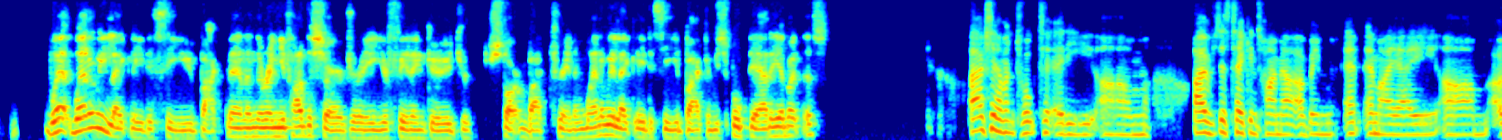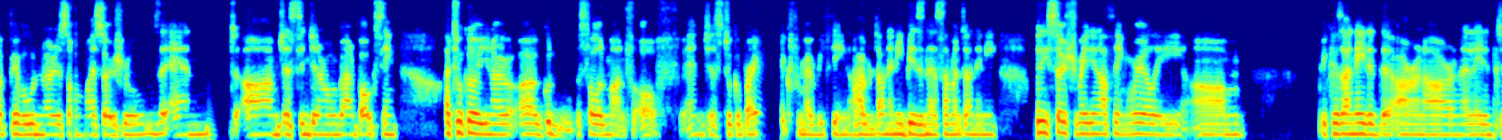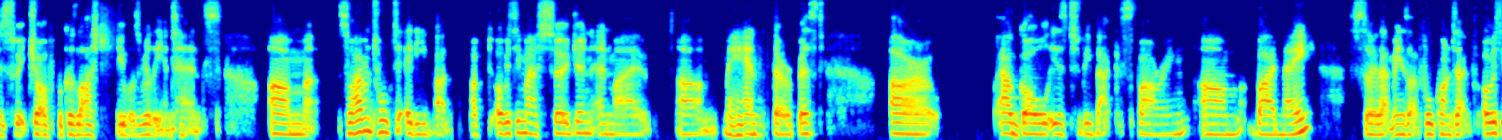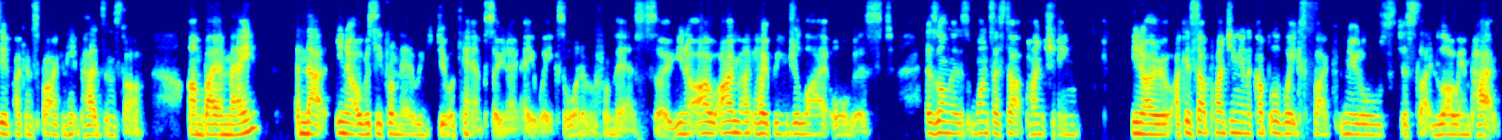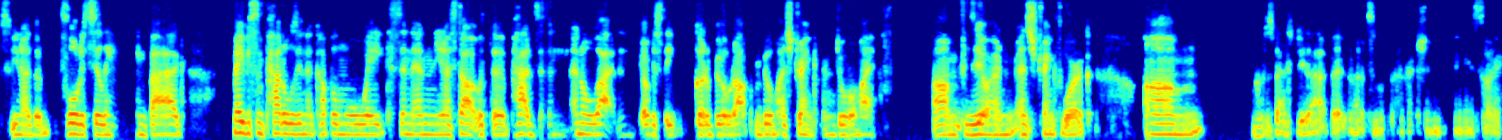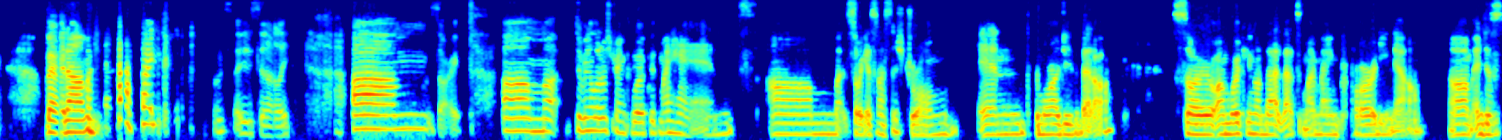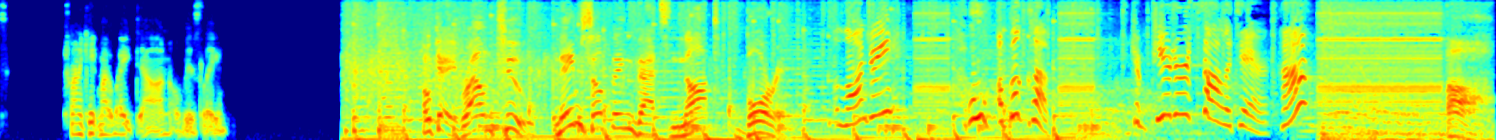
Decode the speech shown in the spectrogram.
When, when are we likely to see you back then in the ring? You've had the surgery, you're feeling good, you're starting back training. When are we likely to see you back? Have you spoke to Eddie about this? I actually haven't talked to Eddie. Um, I've just taken time out. I've been MIA. Um, people would notice on my socials and um, just in general around boxing. I took a you know a good solid month off and just took a break from everything. I haven't done any business. I haven't done any really social media. Nothing really. Um, because I needed the R and R and I needed to switch off because last year was really intense. Um, so I haven't talked to Eddie, but obviously my surgeon and my um, my hand therapist are our goal is to be back sparring um, by May. So that means like full contact. Obviously, if I can spar, I can hit pads and stuff um, by May. And that, you know, obviously from there we do a camp. So, you know, eight weeks or whatever from there. So, you know, I, I'm hoping July, August, as long as once I start punching, you know, I can start punching in a couple of weeks, like noodles, just like low impact, you know, the floor to ceiling bag, maybe some paddles in a couple more weeks, and then, you know, start with the pads and, and all that. And obviously got to build up and build my strength and do all my um, physio and, and strength work. Um, I was about to do that, but that's not that action. Sorry, but um, I'm so silly. Um, sorry. Um, doing a lot of strength work with my hands. Um, so I guess nice and strong, and the more I do, the better. So I'm working on that. That's my main priority now. Um, and just trying to keep my weight down, obviously. Okay, round two. Name something that's not boring. A laundry? Ooh, a book club. Computer solitaire, huh? Ah, oh,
